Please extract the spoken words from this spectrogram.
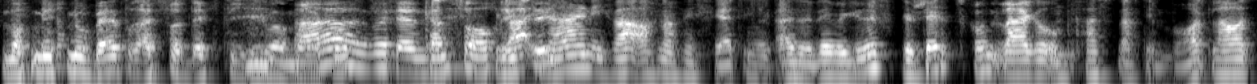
noch nicht Nobelpreisverdächtig, lieber Markus. Ah, gut, dann- Kannst du auch Ich war, richtig? nein, ich war auch noch nicht fertig. Okay. Also der Begriff Geschäftsgrundlage umfasst nach dem Wortlaut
